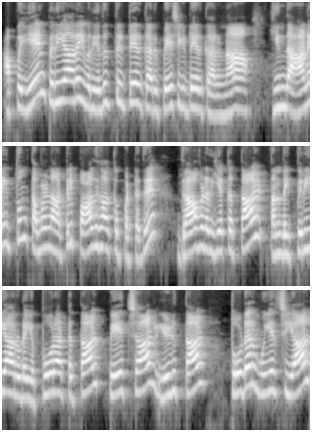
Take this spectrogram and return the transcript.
அப்போ ஏன் பெரியாரை இவர் எதிர்த்துக்கிட்டே இருக்காரு பேசிக்கிட்டே இருக்காருன்னா இந்த அனைத்தும் தமிழ்நாட்டில் பாதுகாக்கப்பட்டது திராவிடர் இயக்கத்தால் தந்தை பெரியாருடைய போராட்டத்தால் பேச்சால் எழுத்தால் தொடர் முயற்சியால்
